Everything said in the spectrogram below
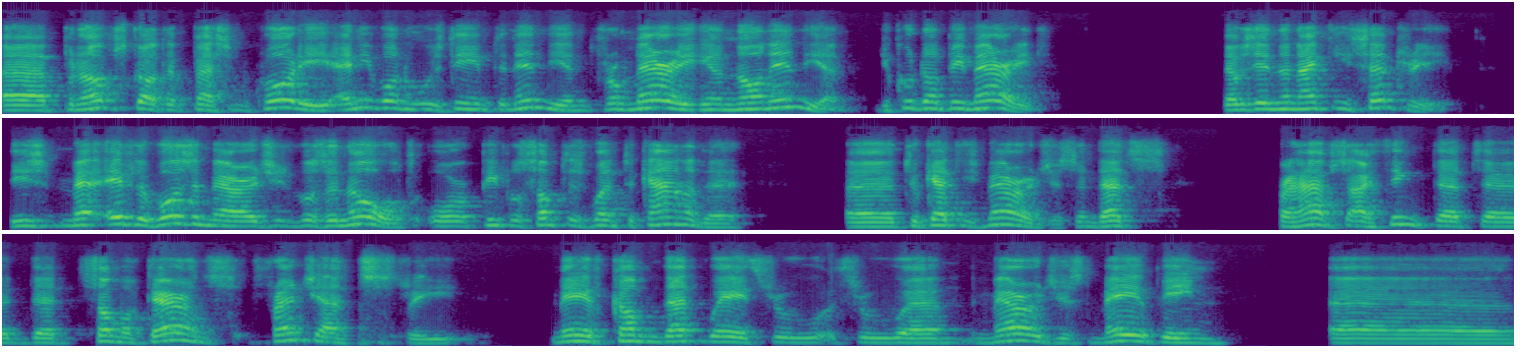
uh, Penobscot and Passamaquoddy, anyone who was deemed an Indian, from marrying a non Indian. You could not be married. That was in the 19th century. These, if there was a marriage, it was annulled, or people sometimes went to Canada uh, to get these marriages. And that's perhaps I think that uh, that some of Darren's French ancestry may have come that way through through um, marriages, may have been uh,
